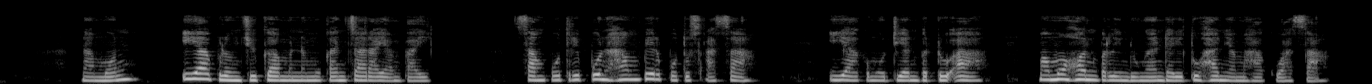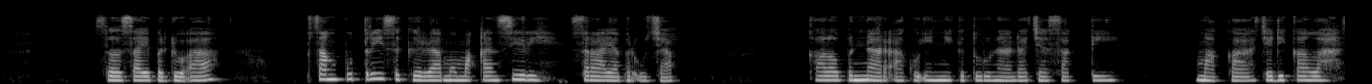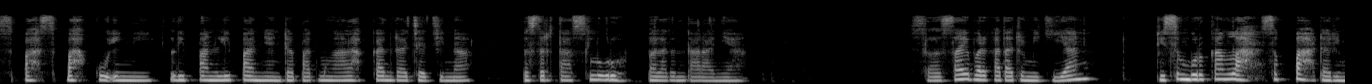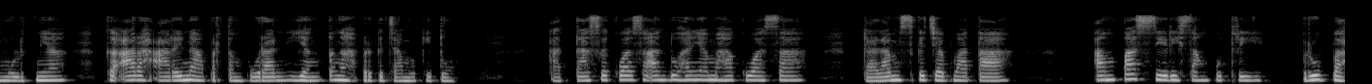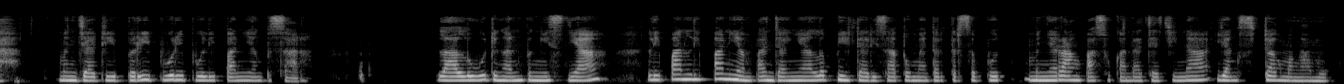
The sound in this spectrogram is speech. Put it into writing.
Namun, ia belum juga menemukan cara yang baik. Sang putri pun hampir putus asa. Ia kemudian berdoa memohon perlindungan dari Tuhan Yang Maha Kuasa. Selesai berdoa, sang putri segera memakan sirih seraya berucap, Kalau benar aku ini keturunan Raja Sakti, maka jadikanlah sepah-sepahku ini lipan-lipan yang dapat mengalahkan Raja Cina beserta seluruh bala tentaranya. Selesai berkata demikian, disemburkanlah sepah dari mulutnya ke arah arena pertempuran yang tengah berkecamuk itu. Atas kekuasaan Tuhan yang Maha Kuasa, dalam sekejap mata, ampas sirih sang putri berubah menjadi beribu-ribu lipan yang besar. Lalu dengan pengisnya, lipan-lipan yang panjangnya lebih dari satu meter tersebut menyerang pasukan Raja Cina yang sedang mengamuk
